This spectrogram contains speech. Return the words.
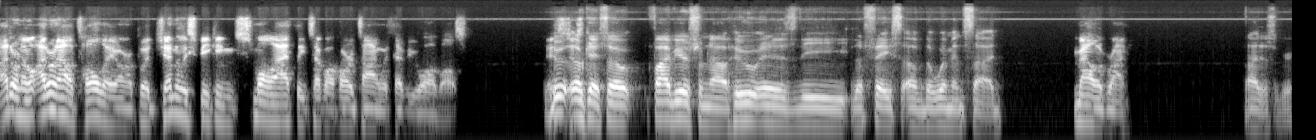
I don't know. I don't know how tall they are, but generally speaking, small athletes have a hard time with heavy wall balls. Who, just, okay. So five years from now, who is the, the face of the women's side? Mal O'Brien. I disagree.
